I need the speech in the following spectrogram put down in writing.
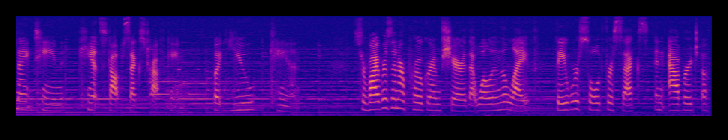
19 can't stop sex trafficking, but you can. Survivors in our program share that while in the life, they were sold for sex an average of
